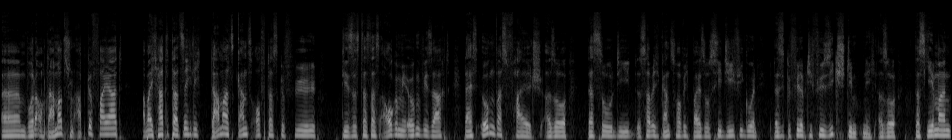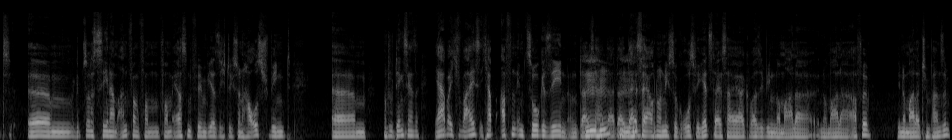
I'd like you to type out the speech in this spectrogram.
Ähm, wurde auch damals schon abgefeiert. Aber ich hatte tatsächlich damals ganz oft das Gefühl, dieses, dass das Auge mir irgendwie sagt, da ist irgendwas falsch. Also, dass so die, das habe ich ganz häufig bei so CG-Figuren, dass ich das Gefühl habe, die Physik stimmt nicht. Also, dass jemand, ähm, gibt so eine Szene am Anfang vom, vom ersten Film, wie er sich durch so ein Haus schwingt, ähm, und du denkst ja, ja, aber ich weiß, ich habe Affen im Zoo gesehen und da, ist er, Mhm, da, da, mhm. da ist er ja auch noch nicht so groß wie jetzt, da ist er ja quasi wie ein normaler, normaler Affe, wie ein normaler Schimpanse.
